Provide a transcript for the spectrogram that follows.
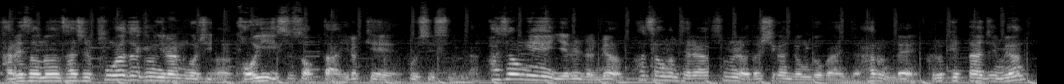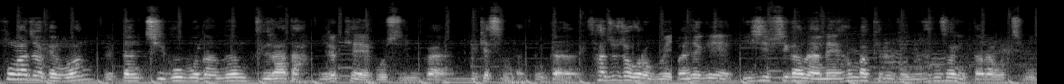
달에서는 사실 풍화작용이라는 것이 어, 거의 있을 수 없다. 이렇게 볼 수 있습니다. 화성의 예를 들면 화성은 대략 28시간 정도가 이제 하루인데 그렇게 따지면 풍화작용은 일단 지구보다는 덜하다. 이렇게 볼 수가 있겠습니다. 그러니까 사주적으로 보면 만약에 20시간 안에 한 바퀴를 도는 행성이 있다라고 치면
